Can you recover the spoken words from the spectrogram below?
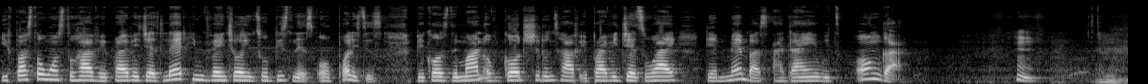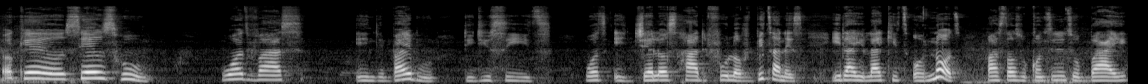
If pastor wants to have a private jet let him venture into business or politics because the man of god shouldn't have a private jet while their members are dying with hunger. Hmm. okay uh, says who? What verse in the bible did you see it what a jealous heart full of bitterness. Either you like it or not, pastors will continue to buy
